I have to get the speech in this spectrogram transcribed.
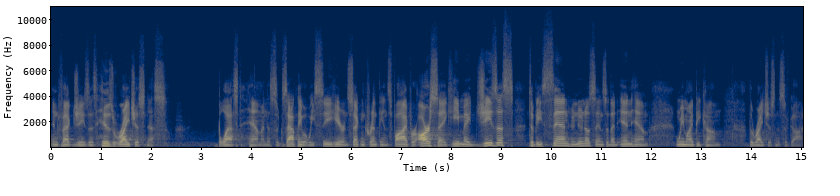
infect Jesus, his righteousness blessed him. And this is exactly what we see here in 2 Corinthians 5. For our sake, he made Jesus to be sin who knew no sin, so that in him we might become the righteousness of God.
